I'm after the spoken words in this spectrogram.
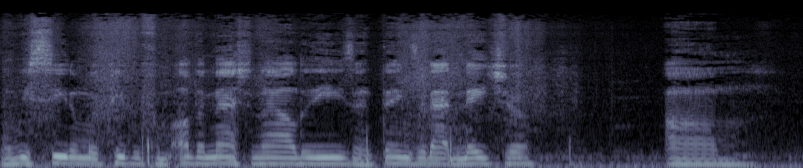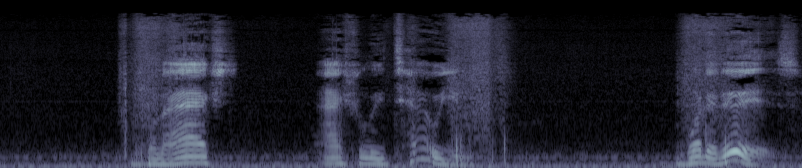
when we see them with people from other nationalities and things of that nature. Um, I'm gonna act, actually tell you what it is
